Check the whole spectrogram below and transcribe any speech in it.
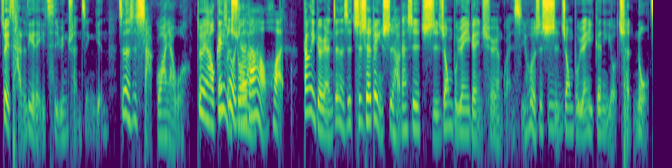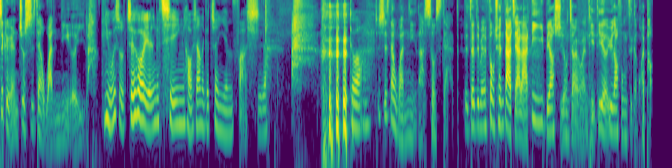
最惨烈的一次晕船经验，真的是傻瓜呀！我对啊，我跟你们说他好坏。当一个人真的是迟迟对你示好，但是始终不愿意跟你确认关系，或者是始终不愿意跟你有承诺，这个人就是在玩你而已啦。你为什么最后有那个切音，好像那个正言法师啊？对啊，就是在玩你啦，so sad。在这边奉劝大家啦：第一，不要使用交友软体；第二，遇到疯子赶快跑，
